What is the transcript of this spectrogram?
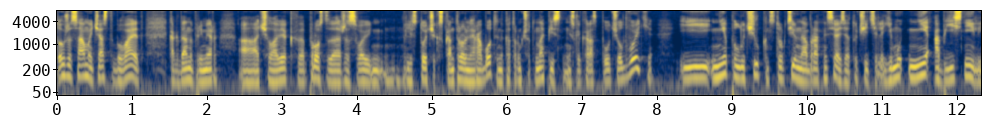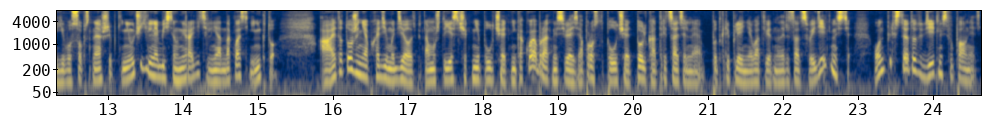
То же самое часто бывает, когда, например, а, человек просто даже свой листочек с контрольной работой, на котором что-то написано, несколько раз получил двойки и не получил конструктивной обратной связи от учителя. Ему не объяснили его собственные ошибки. Ни учитель не объяснил, ни родители, ни одноклассники, никто. А это тоже необходимо делать, потому что если человек не получает никакой обратной связи, а просто получает только отрицательное подкрепление в ответ на реализацию своей деятельности, он перестает эту деятельность выполнять.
